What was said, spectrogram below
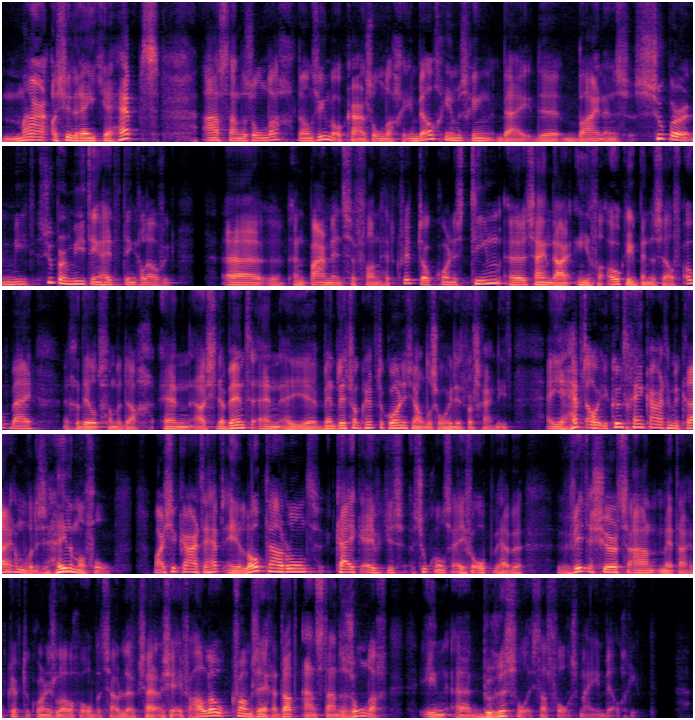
Maar als je er eentje hebt aanstaande zondag, dan zien we elkaar zondag in België misschien bij de Binance Super, Meet, Super Meeting, heet het ding geloof ik. Uh, een paar mensen van het CryptoCoiners team uh, zijn daar in ieder geval ook. Ik ben er zelf ook bij, een gedeelte van de dag. En als je daar bent en je bent lid van CryptoCoiners, ja, anders hoor je dit waarschijnlijk niet. En je, hebt al, je kunt geen kaarten meer krijgen, want het is helemaal vol. Maar als je kaarten hebt en je loopt daar rond, kijk eventjes, zoek ons even op. We hebben witte shirts aan met daar het CryptoCoiners logo op. Het zou leuk zijn als je even hallo kwam zeggen. Dat aanstaande zondag in uh, Brussel is dat volgens mij in België.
